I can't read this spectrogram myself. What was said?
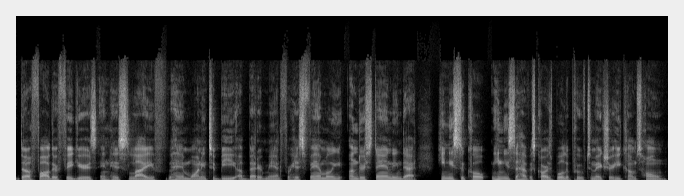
the father figures in his life, him wanting to be a better man for his family, understanding that he needs to cope, he needs to have his cars bulletproof to make sure he comes home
